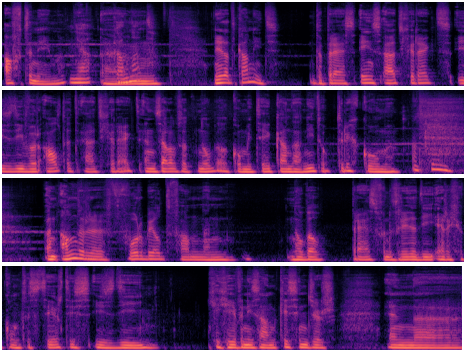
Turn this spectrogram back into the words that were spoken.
af te nemen. Ja, kan Ehm, dat? Nee, dat kan niet. De prijs eens uitgereikt, is die voor altijd uitgereikt. En zelfs het Nobelcomité kan daar niet op terugkomen. Oké. Een ander voorbeeld van een Nobelprijs voor de Vrede die erg gecontesteerd is, is die gegeven is aan Kissinger en eh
